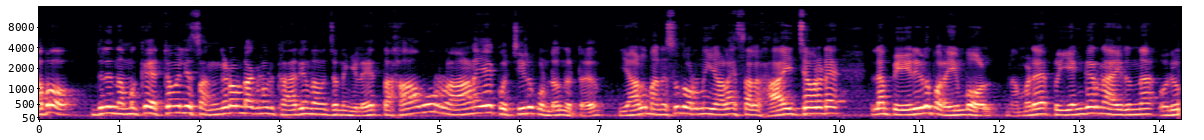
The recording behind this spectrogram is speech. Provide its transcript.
അപ്പോൾ ഇതിൽ നമുക്ക് ഏറ്റവും വലിയ സങ്കടം ഉണ്ടാക്കുന്ന ഒരു കാര്യം എന്താണെന്ന് വെച്ചിട്ടുണ്ടെങ്കിൽ തഹാവൂർ റാണയെ കൊച്ചിയിൽ കൊണ്ടുവന്നിട്ട് ഇയാൾ മനസ്സ് തുറന്ന് ഇയാളെ സഹായിച്ചവരുടെ എല്ലാം പേരുകൾ പറയുമ്പോൾ നമ്മുടെ പ്രിയങ്കരനായിരുന്ന ഒരു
